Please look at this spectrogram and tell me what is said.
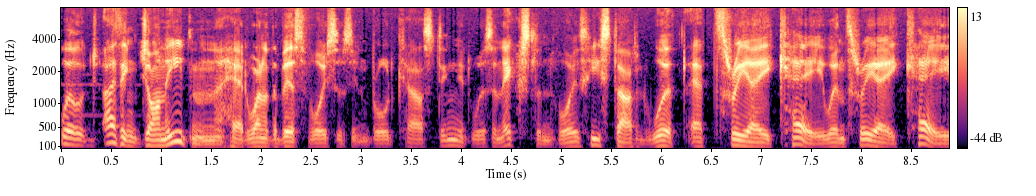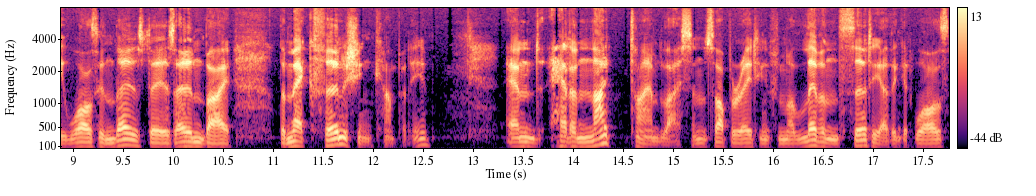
Well, I think John Eden had one of the best voices in broadcasting. It was an excellent voice. He started work at 3AK when 3AK was in those days owned by the Mac Furnishing Company and had a nighttime license operating from 11.30, I think it was,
